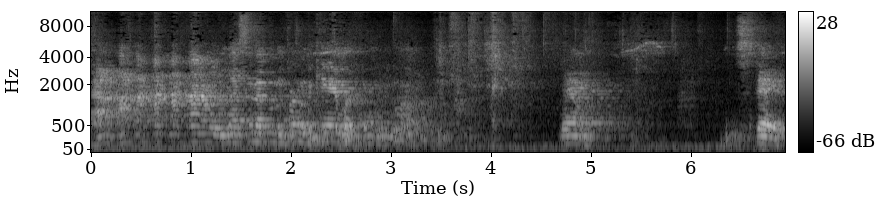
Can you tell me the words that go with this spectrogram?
Ah, ah, ah, ah, ah, ah, messing up in front of the camera. Come on. Down. Stay.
